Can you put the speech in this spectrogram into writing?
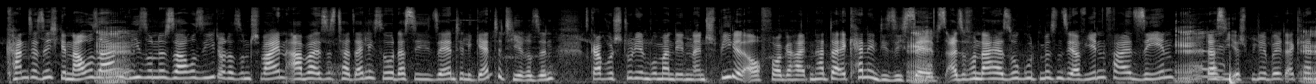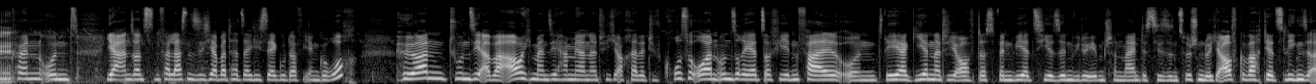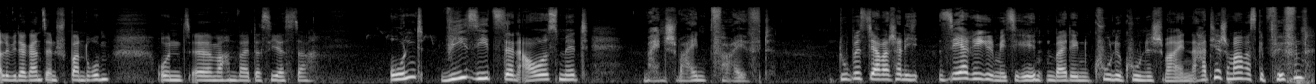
Kann es jetzt nicht genau sagen, wie so eine Sau sieht oder so ein Schwein, aber es ist tatsächlich so, dass sie sehr intelligente Tiere sind. Es gab wohl Studien, wo man denen einen Spiegel auch vorgehalten hat, da erkennen die sich selbst. Also von daher, so gut müssen sie auf jeden Fall sehen, dass sie ihr Spiegelbild erkennen können und ja, ansonsten verlassen sie sich aber tatsächlich sehr gut auf ihren Geruch. Hören tun sie aber auch. Ich meine, sie haben ja natürlich auch relativ große Ohren, unsere jetzt auf jeden Fall und reagieren natürlich auch auf das, wenn wir jetzt hier sind, wie du eben schon meintest, die sind zwischendurch aufgewacht, jetzt liegen sie alle wieder ganz entspannt rum und äh, machen weiter Siesta. Und wie sieht's denn aus mit mein Schwein pfeift? Du bist ja wahrscheinlich sehr regelmäßig hinten bei den Kuhne-Kuhne-Schweinen. Hat hier schon mal was gepfiffen?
